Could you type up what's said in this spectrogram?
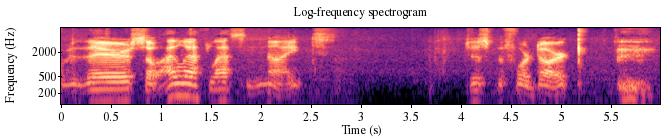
over there. So I left last night, just before dark.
